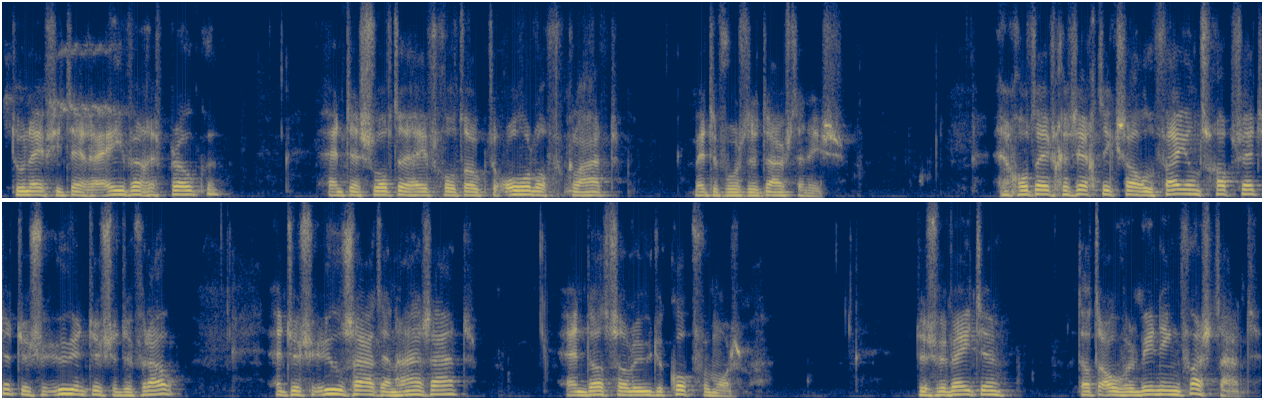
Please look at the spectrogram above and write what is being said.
Toen heeft hij tegen Eva gesproken. En tenslotte heeft God ook de oorlog verklaard met de vorst de duisternis. En God heeft gezegd: Ik zal vijandschap zetten tussen u en tussen de vrouw en tussen uw zaad en haar zaad, en dat zal u de kop vermorsen. Dus we weten dat de overwinning vaststaat.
